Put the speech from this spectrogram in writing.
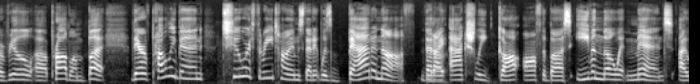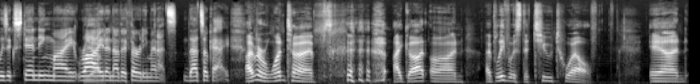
a real uh, problem, but there have probably been two or three times that it was bad enough that Yeah. I actually got off the bus, even though it meant I was extending my ride Yeah. another 30 minutes. That's okay. I remember one time I got on, I believe it was the 212, and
